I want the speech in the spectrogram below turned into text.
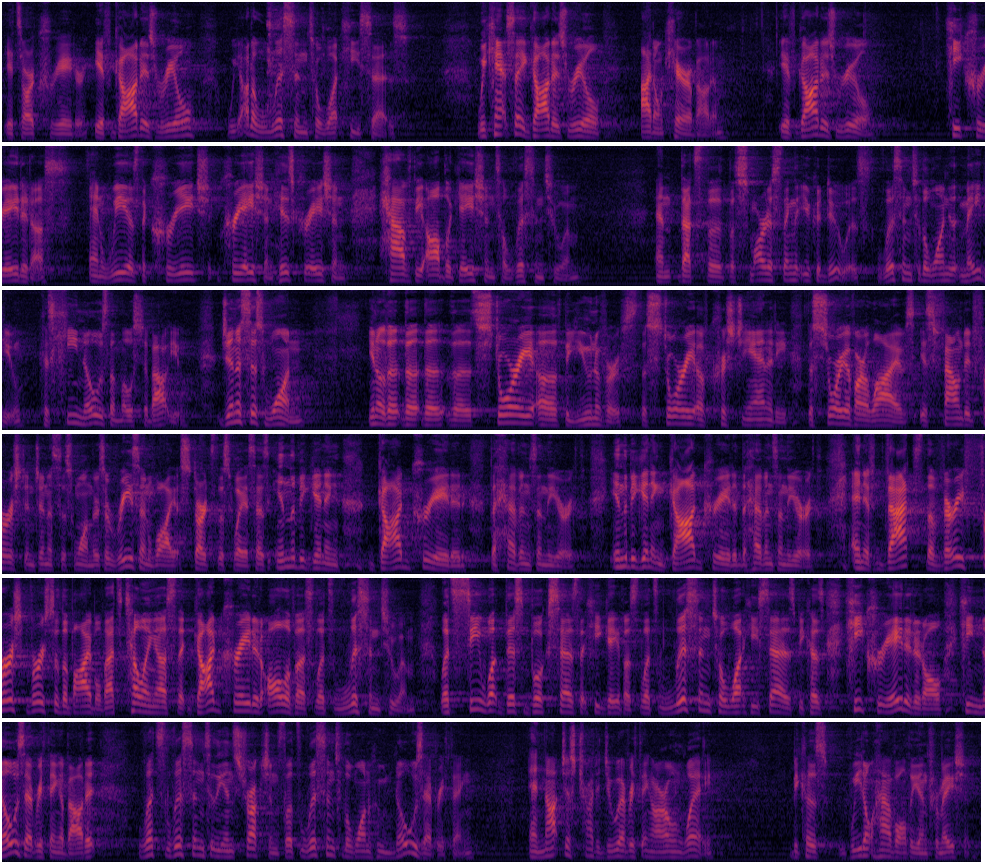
It's our creator. If God is real, we ought to listen to what he says. We can't say God is real, I don't care about him. If God is real, he created us, and we, as the creation, his creation, have the obligation to listen to him. And that's the, the smartest thing that you could do is listen to the one that made you, because he knows the most about you. Genesis 1 you know, the, the, the, the, story of the universe, the story of Christianity, the story of our lives is founded first in Genesis 1. There's a reason why it starts this way. It says, In the beginning, God created the heavens and the earth. In the beginning, God created the heavens and the earth. And if that's the very first verse of the Bible, that's telling us that God created all of us, let's listen to him. Let's see what this book says that he gave us. Let's listen to what he says because he created it all, he knows everything about it let's listen to the instructions. Let's listen to the one who knows everything and not just try to do everything our own way because we don't have all the information.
